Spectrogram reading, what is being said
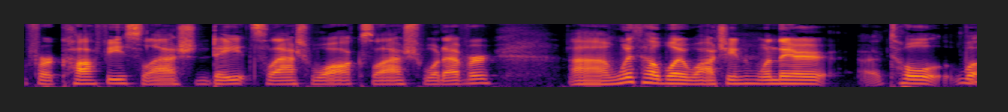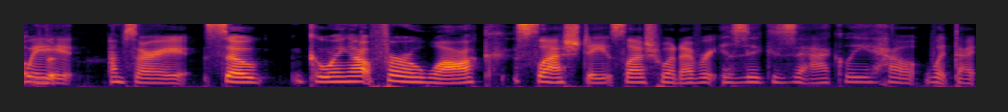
for coffee slash date slash walk slash whatever um, with Hellboy watching when they're uh, told. Well, Wait, I'm sorry. So going out for a walk slash date slash whatever is exactly how what di-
